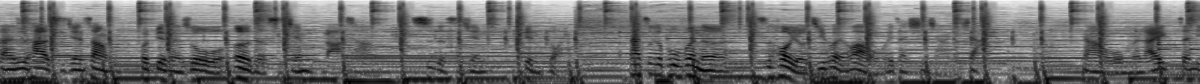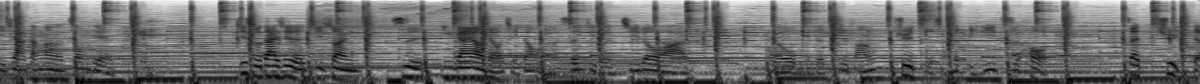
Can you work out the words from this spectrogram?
但是它的时间上会变成说我饿的时间拉长，吃的时间变短。那这个部分呢，之后有机会的话，我会再细讲一下。那我们来整理一下刚刚的重点。基础代谢的计算是应该要了解到我们身体的肌肉啊，还有我们的脂肪去组成的比例之后，再去得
